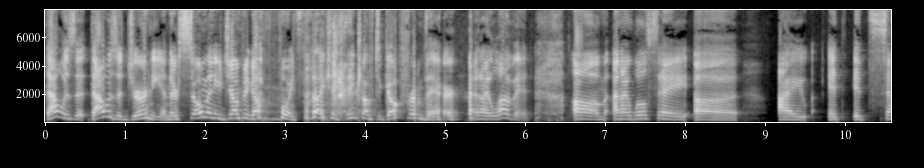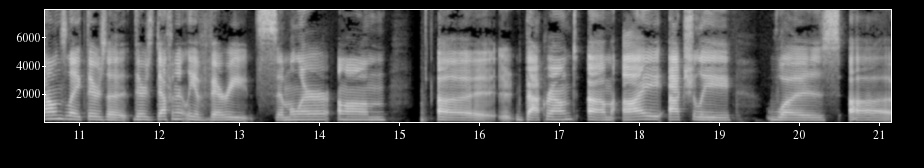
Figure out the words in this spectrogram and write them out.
That was a, that was a journey and there's so many jumping off points that I can think of to go from there and I love it. Um and I will say uh I it it sounds like there's a there's definitely a very similar um uh background. Um I actually was uh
